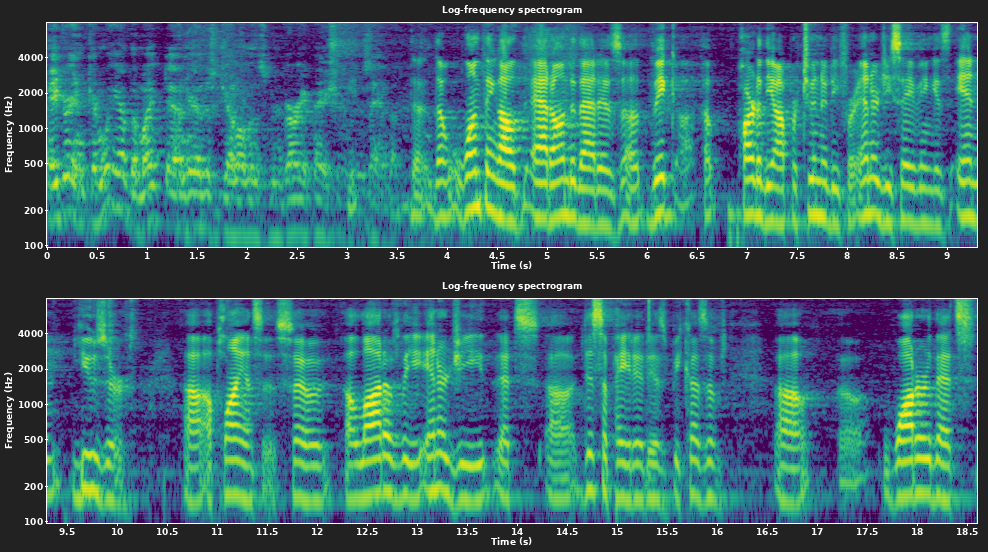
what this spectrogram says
Adrian, can we have the mic down here? This gentleman's been very patient with his hand up. The, the one thing I'll add on to that is a big part of the opportunity for energy saving is end user uh, appliances. So a lot of the energy that's uh, dissipated is because of uh, uh water that's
